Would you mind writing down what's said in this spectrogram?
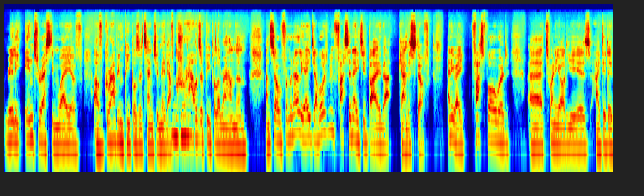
really interesting way of of grabbing people's attention. They'd have mm-hmm. crowds of people around them, and so from an early age, I've always been fascinated by that kind of stuff. Anyway, fast forward uh, twenty odd years, I did a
